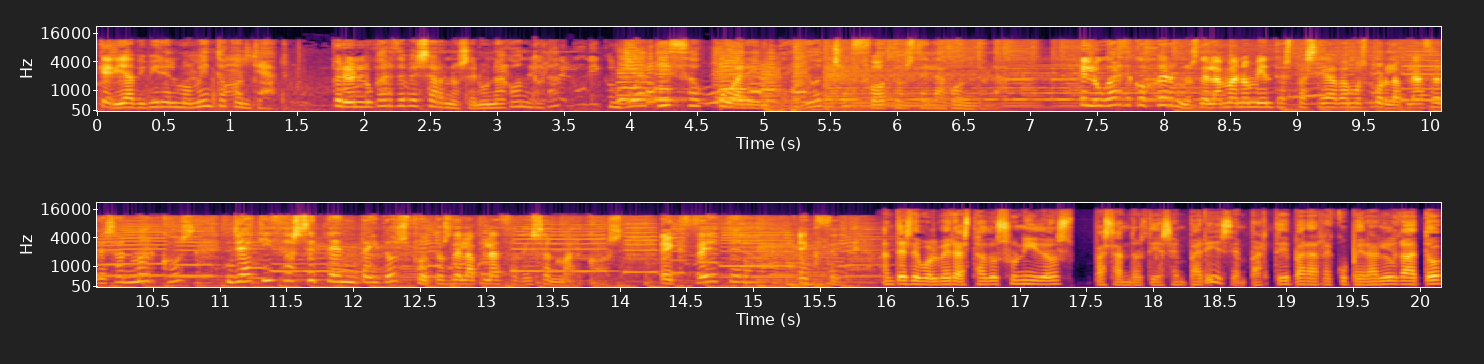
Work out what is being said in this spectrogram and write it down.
quería vivir el momento con Jack, pero en lugar de besarnos en una góndola, Jack hizo 48 fotos de la góndola. En lugar de cogernos de la mano mientras paseábamos por la plaza de San Marcos, Jack hizo 72 fotos de la plaza de San Marcos, etcétera, etcétera. Antes de volver a Estados Unidos, pasan dos días en París, en parte para recuperar el gato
